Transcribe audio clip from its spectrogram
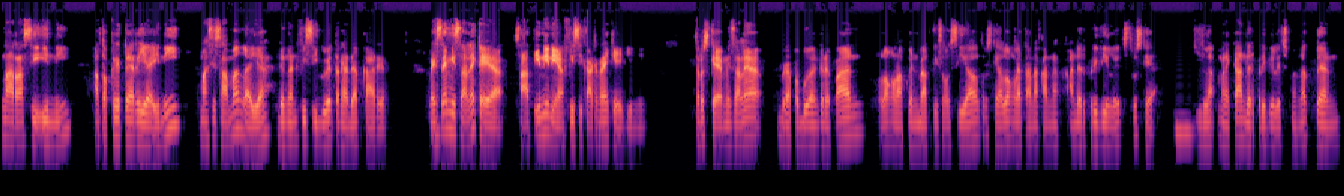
narasi ini atau kriteria ini masih sama nggak ya dengan visi gue terhadap karir. Let's say misalnya kayak saat ini nih ya, visi karirnya kayak gini. Terus kayak misalnya berapa bulan ke depan lo ngelakuin bakti sosial, terus kayak lo ngeliat anak-anak underprivileged, terus kayak hmm. gila mereka underprivileged banget dan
